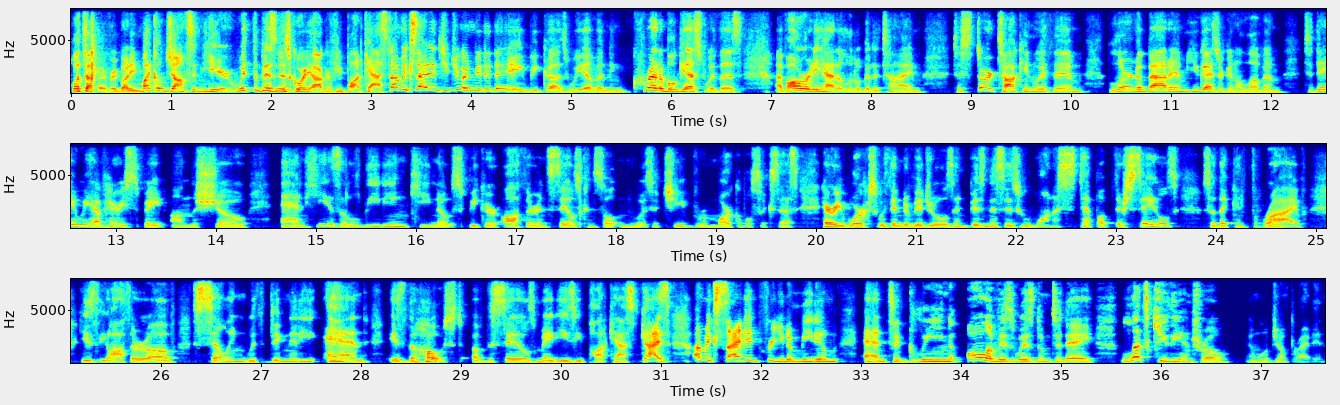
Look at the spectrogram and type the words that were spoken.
What's up, everybody? Michael Johnson here with the Business Choreography Podcast. I'm excited you joined me today because we have an incredible guest with us. I've already had a little bit of time to start talking with him, learn about him. You guys are going to love him. Today, we have Harry Spaight on the show, and he is a leading keynote speaker, author, and sales consultant who has achieved remarkable success. Harry works with individuals and businesses who want to step up their sales so they can thrive. He's the author of Selling with Dignity and is the host of the Sales Made Easy podcast. Guys, I'm excited for you to meet him and to glean all of his wisdom today. Let's cue the intro and we'll jump right in.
